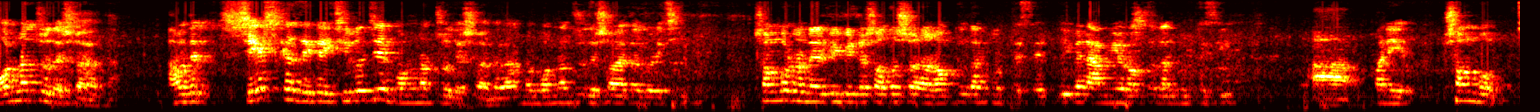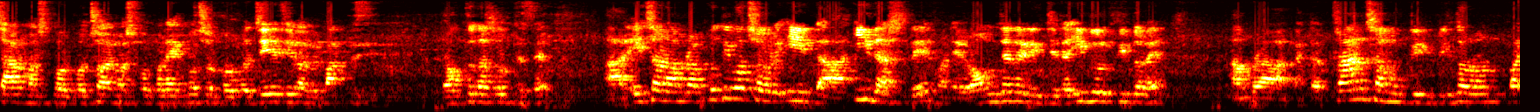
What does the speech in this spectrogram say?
বন্যাত্রদের সহায়তা। আমাদের শেষ কাজ এটাই ছিল যে বন্যাত্রদের সহায়তা আমরা বন্যাত্রদের সহায়তা করেছি। সংগঠনের বিভিন্ন সদস্যরা রক্তদান করতেছে ইভেন আমিও রক্তদান করতেছি। মানে সম্ভব, চার মাস পর পর, ছয় মাস পর পর, এক বছর পর পর যে যেভাবে পারতেছে, রক্তদান করতেছে। আর এছাড়া আমরা প্রতি বছর ঈদ ঈদ আসলে মানে রমজানের ঈদ, যেটা ঈদ উল ফিতরে, আমরা একটা ত্রাণ সামগ্রীর বিতরণ বা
